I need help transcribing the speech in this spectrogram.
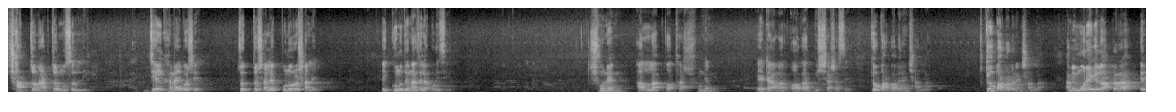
সাতজন, আটজন মুসল্লি। জেলখানায় বসে চোদ্দ সালে, পনেরো সালে এই কুনুতে নাজেলা পড়েছি। শোনেন, আল্লাহ কথা শুনেন। এটা আমার অগাধ বিশ্বাস আছে। কেউ পার পাবে না ইনশাল্লাহ কেউ পার পাবে না ইনশাল্লাহ আমি মরে গেলেও আপনারা এর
